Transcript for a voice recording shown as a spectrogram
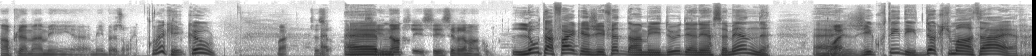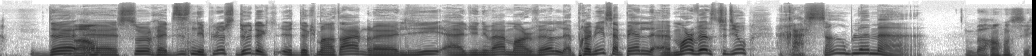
amplement mes, euh, mes besoins. OK, cool. Ouais, c'est ça. Euh, C'est- non, c'est- vraiment cool. L'autre affaire que j'ai faite dans mes deux dernières semaines, euh, Ouais. j'ai écouté des documentaires de, Bon. euh, sur Disney+, deux doc- euh, documentaires euh, liés à l'univers Marvel. Le premier s'appelle Marvel Studio Rassemblement. Bon, c'est.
